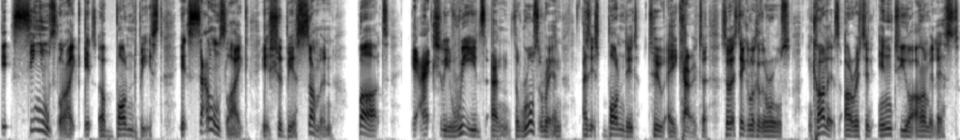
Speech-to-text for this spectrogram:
It seems like it's a bond beast. It sounds like it should be a summon, but it actually reads, and the rules are written as it's bonded to a character. So let's take a look at the rules. Incarnates are written into your army list.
